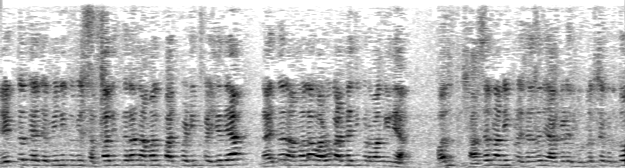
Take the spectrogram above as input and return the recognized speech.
एक तर त्या जमिनी तुम्ही संपादित करा आणि आम्हाला पाचपटीत पैसे द्या नाहीतर आम्हाला वाळू काढण्याची परवानगी द्या. पण शासन आणि प्रशासन याकडे दुर्लक्ष करतो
